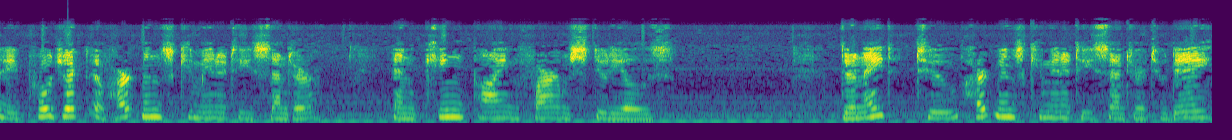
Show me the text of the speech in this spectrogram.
a project of Hartman's Community Center and King Pine Farm Studios. Donate to Hartman's Community Center today,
